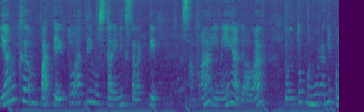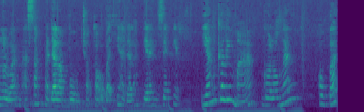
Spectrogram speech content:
Yang keempat yaitu antimuskarinik selektif. Sama ini adalah untuk mengurangi pengeluaran asam pada lambung. Contoh obatnya adalah pirenzepin. Yang kelima, golongan obat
